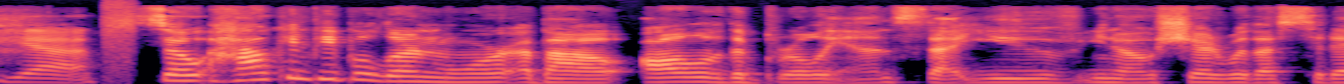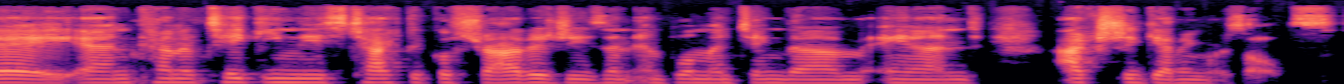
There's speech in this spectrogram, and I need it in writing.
Yeah. So how can people learn more about all of the brilliance that you've, you know, shared with us today and kind of taking these tactical strategies and implementing them and actually getting results?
